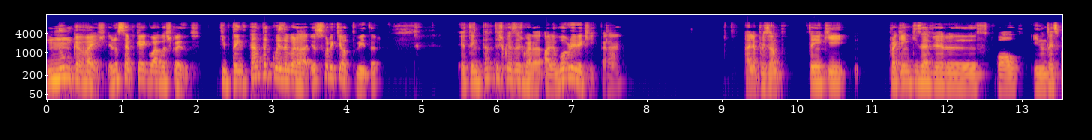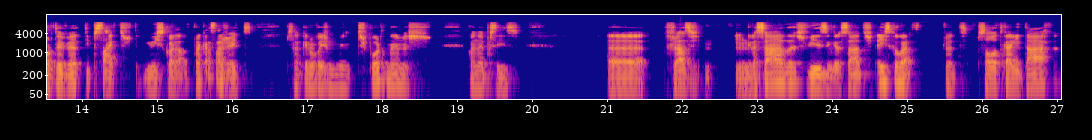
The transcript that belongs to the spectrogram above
nunca vejo. Eu não sei porque é que guardo as coisas. Tipo, tenho tanta coisa guardada. Eu se for aqui ao Twitter, eu tenho tantas coisas guardadas. Olha, vou abrir aqui, espera aí. Olha, por exemplo, tenho aqui, para quem quiser ver eh, futebol e não tem Sport TV, tipo sites, tenho isto guardado. Por acaso há jeito. Apesar que eu não vejo muito desporto, né? Mas quando é preciso. Ah, frases engraçadas, vídeos engraçados, é isso que eu guardo. Pronto, pessoal a tocar guitarra.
